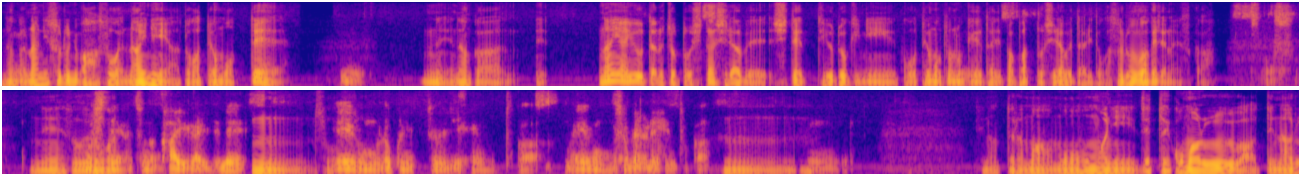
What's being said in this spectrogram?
なんか何するにも、あ、そうや、ないねんや、とかって思って、うん。ね、なんか、えなんや言うたらちょっと下調べしてっていう時に、こう手元の携帯でパパッと調べたりとかするわけじゃないですか。ねそういうのが、してや、その海外でね、うん、そうそう英語もろくに通じへんとか、まあ、英語も喋られへんとか、うん。うん、ってなったらまあもうほんまに絶対困るわってなる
